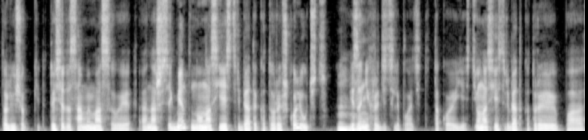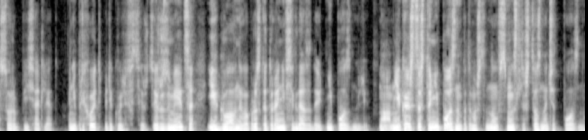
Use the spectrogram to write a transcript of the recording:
то ли еще какие-то. То есть это самые массовые э, наши сегменты, но у нас есть ребята, которые в школе учатся, угу. и за них родители платят. Такое есть. И у нас есть ребята, которые по 40-50 лет. Они приходят и переквалифицируются. И, разумеется, их главный вопрос, который они всегда задают, не поздно ли? Ну, а мне кажется, что не поздно, потому что, ну, в смысле, что значит поздно?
